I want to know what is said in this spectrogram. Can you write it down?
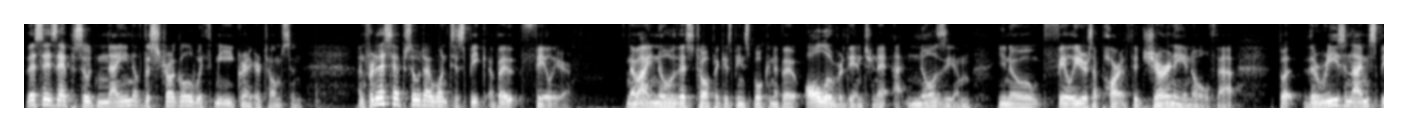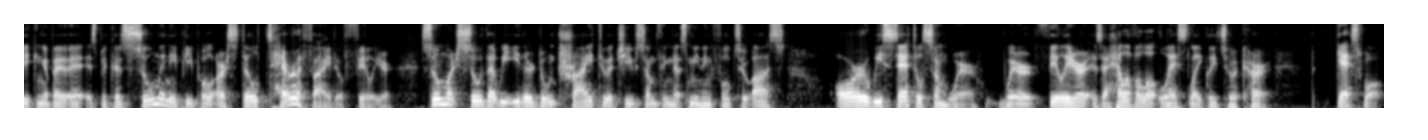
This is episode 9 of The Struggle with me, Gregor Thomson. And for this episode, I want to speak about failure. Now, I know this topic has been spoken about all over the internet at nauseum. You know, failure is a part of the journey and all of that. But the reason I'm speaking about it is because so many people are still terrified of failure. So much so that we either don't try to achieve something that's meaningful to us, or we settle somewhere where failure is a hell of a lot less likely to occur. Guess what?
